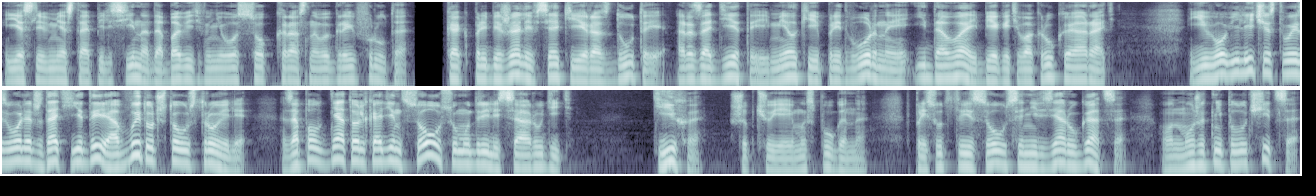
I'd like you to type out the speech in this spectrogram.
если вместо апельсина добавить в него сок красного грейпфрута как прибежали всякие раздутые, разодетые, мелкие придворные и давай бегать вокруг и орать. «Его Величество изволят ждать еды, а вы тут что устроили? За полдня только один соус умудрились соорудить». «Тихо!» — шепчу я им испуганно. «В присутствии соуса нельзя ругаться, он может не получиться,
